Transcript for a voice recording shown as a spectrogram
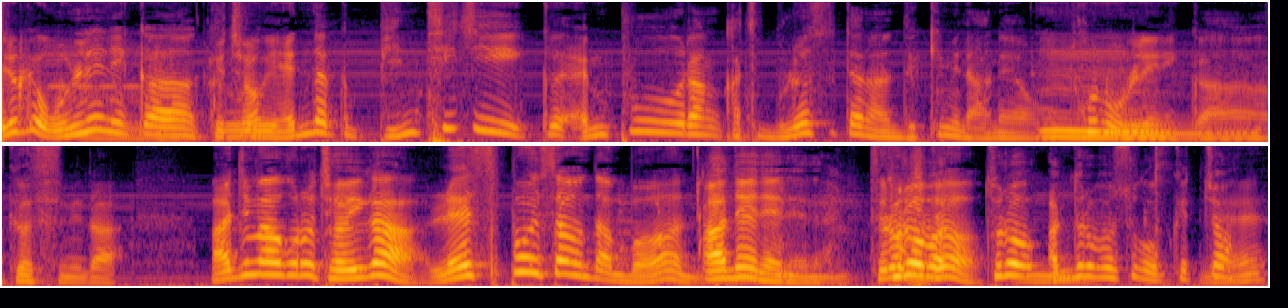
이렇게 올리니까 그 그쵸? 옛날 그 빈티지 그 앰프랑 같이 물렸을 때 나는 느낌이 나네요. 음, 톤을 올리니까. 그렇습니다. 마지막으로 저희가 레스폴 사운드 한번 아, 네네네. 음, 들어보죠. 들어봐, 들어 음. 안 들어볼 수가 없겠죠. 네.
